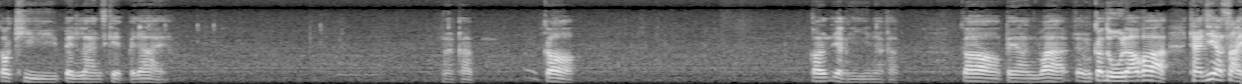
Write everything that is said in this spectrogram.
ก็คีย์เป็น landscape ไปได้นะครับ ก็ ก็อย่างนี้นะครับ ก็เป็นอันว่าก็ดูแล้วก็แทนที่จะใส่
